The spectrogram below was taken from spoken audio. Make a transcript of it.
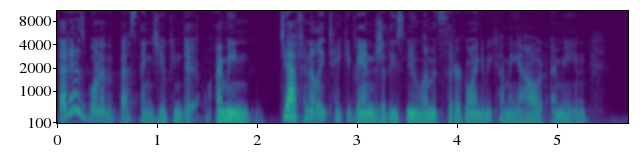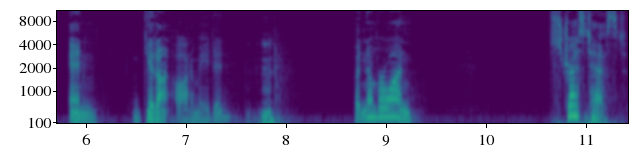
that is one of the best things you can do. I mean, definitely take advantage of these new limits that are going to be coming out. I mean, and get on automated. Mhm. But number 1, stress test.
